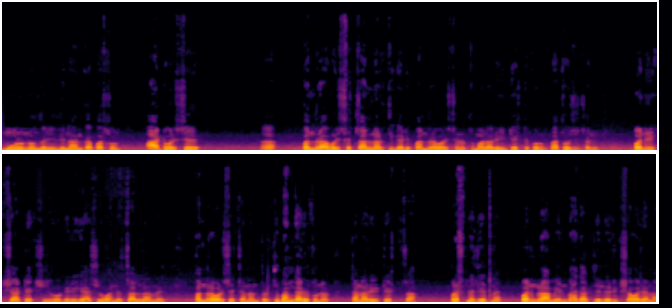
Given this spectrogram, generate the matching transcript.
मूळ नोंदणी दिनांकापासून आठ वर्ष पंधरा वर्ष चालणार ती गाडी. पंधरा वर्षानं तुम्हाला रिटेस्ट करून पाच वर्ष चालेल. पण रिक्षा टॅक्सी वगैरे हे अशी वाहनं चालणार नाहीत. पंधरा वर्षाच्या नंतर ती भंगारच होणार. त्यांना रिटेस्टचा प्रश्नच येत नाही. पण ग्रामीण भागातील रिक्षावाल्यांना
